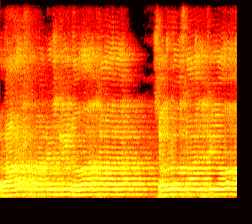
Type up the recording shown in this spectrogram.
ਰਾਸ ਮੰਨ ਕੀ ਨਵਾ ਸਾਰ ਸਗਲੋ ਸਾਜ ਸਿਓ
